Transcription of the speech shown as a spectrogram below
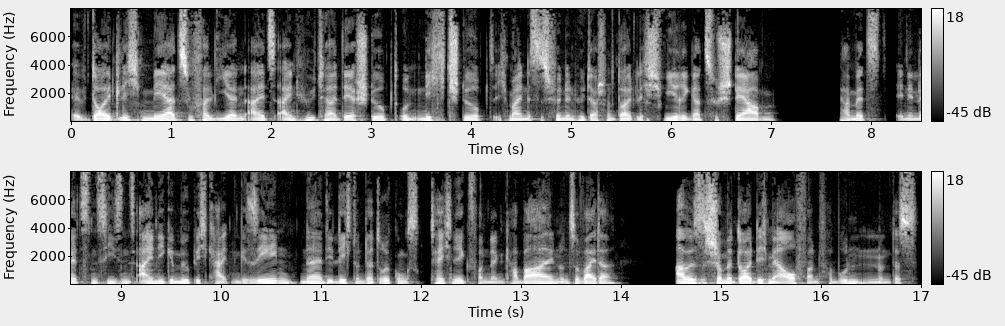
äh, deutlich mehr zu verlieren als ein Hüter, der stirbt und nicht stirbt. Ich meine, es ist für einen Hüter schon deutlich schwieriger zu sterben. Wir haben jetzt in den letzten Seasons einige Möglichkeiten gesehen, ne, die Lichtunterdrückungstechnik von den Kabalen und so weiter. Aber es ist schon mit deutlich mehr Aufwand verbunden und das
